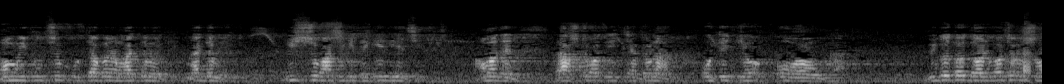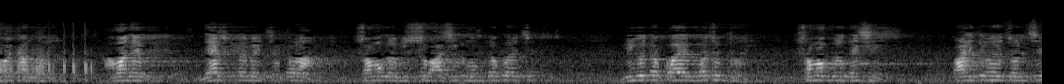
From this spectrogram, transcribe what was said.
অমৃত উৎসব উদযাপনের মাধ্যমে মাধ্যমে বিশ্ববাসীকে দেখিয়ে দিয়েছি আমাদের রাষ্ট্রবাদী চেতনার ঐতিহ্য ও অহংকার। বিগত দশ বছরের সময়কাল ধরে আমাদের দেশপ্রেমের চেতনা সমগ্র বিশ্ববাসীকে মুগ্ধ করেছে। বিগত কয়েক বছর ধরে সমগ্র দেশে পালিত হয়ে চলছে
